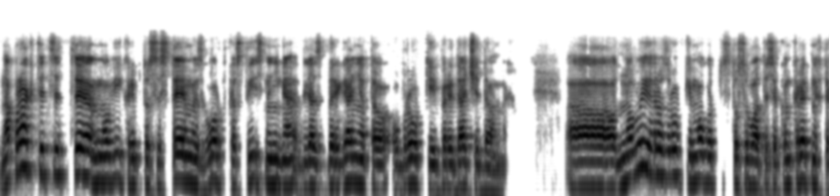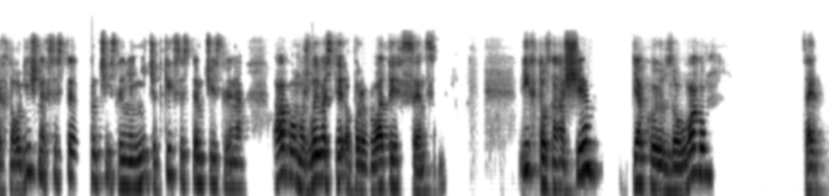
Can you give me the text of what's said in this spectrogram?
На практиці це нові криптосистеми, згортка, стиснення для зберігання та обробки і передачі даних. Нові розробки можуть стосуватися конкретних технологічних систем числення, нечітких систем числення або можливості оперувати сенсами. І хто знає ще, дякую за увагу. Це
